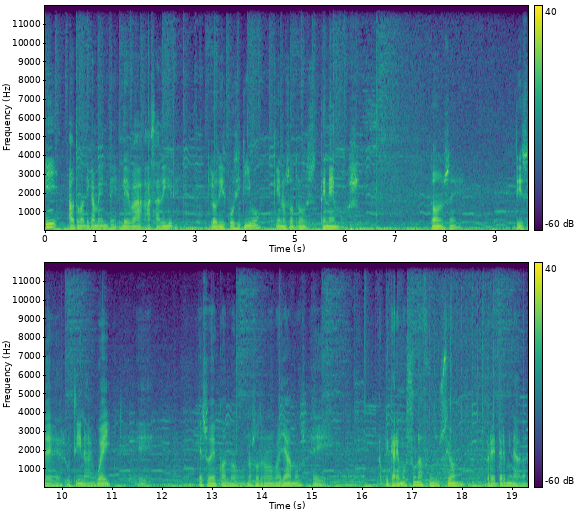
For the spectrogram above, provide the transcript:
Y automáticamente le va a salir los dispositivos que nosotros tenemos entonces dice rutina away eh, eso es cuando nosotros nos vayamos eh, aplicaremos una función predeterminada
